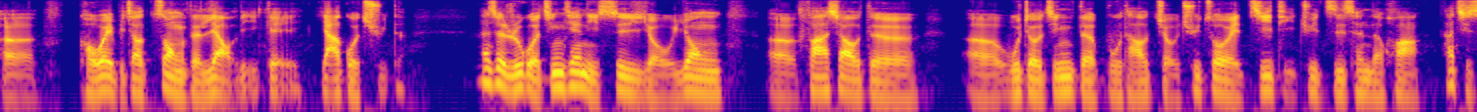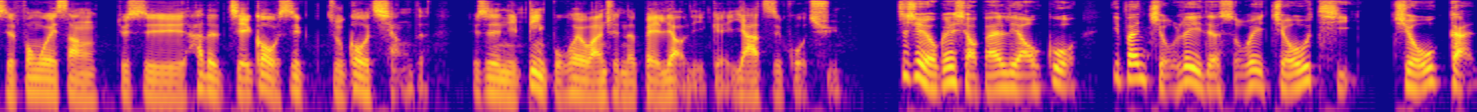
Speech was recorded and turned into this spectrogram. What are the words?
呃口味比较重的料理给压过去的。但是如果今天你是有用呃，发酵的呃无酒精的葡萄酒去作为基体去支撑的话，它其实风味上就是它的结构是足够强的，就是你并不会完全的被料理给压制过去。之前有跟小白聊过，一般酒类的所谓酒体酒感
